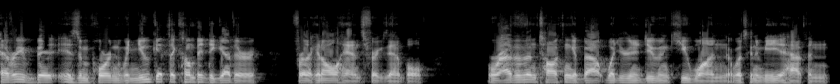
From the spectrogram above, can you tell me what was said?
every bit is important when you get the company together for like an all hands, for example, rather than talking about what you're going to do in Q1 or what's going to be to happen,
